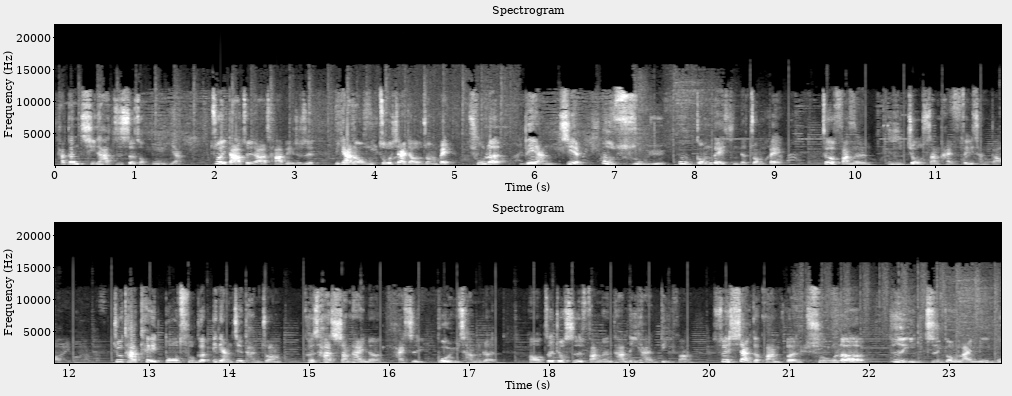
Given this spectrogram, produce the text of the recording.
他跟其他支射手不一样。最大最大的差别就是，你看呢，我们左下角的装备出了两件不属于务工类型的装备，这个反恩依旧伤害非常高。就它可以多出个一两件坦装，可是它的伤害呢还是过于常人。好，这就是凡恩他厉害的地方。所以下个版本出了日影之弓来弥补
